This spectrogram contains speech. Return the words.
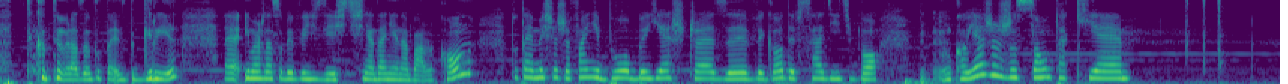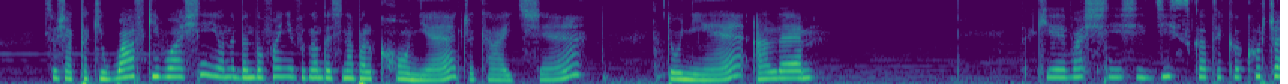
tylko tym razem tutaj jest grill e, i można sobie wyjść zjeść śniadanie na balkon. Tutaj myślę, że fajnie byłoby jeszcze z wygody wsadzić, bo mm, kojarzę, że są takie coś jak takie ławki właśnie i one będą fajnie wyglądać na balkonie. Czekajcie tu nie, ale takie właśnie siedzisko, tylko kurczę,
